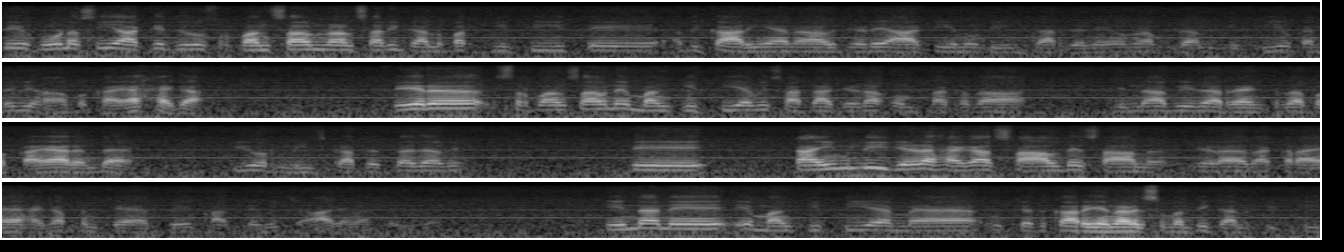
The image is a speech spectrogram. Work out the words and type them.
ਤੇ ਹੁਣ ਅਸੀਂ ਆ ਕੇ ਜਦੋਂ ਸਰਪੰਚ ਸਾਹਿਬ ਨਾਲ ਸਾਰੀ ਗੱਲਬਾਤ ਕੀਤੀ ਤੇ ਅਧਿਕਾਰੀਆਂ ਨਾਲ ਜਿਹੜੇ ਆਰਟੀ ਨੂੰ ਡੀਲ ਕਰਦੇ ਨੇ, ਉਹਨਾਂ ਨਾਲ ਗੱਲ ਕੀਤੀ, ਉਹ ਕਹਿੰਦੇ ਵੀ ਹਾਂ, ਬਕਾਇਆ ਹੈਗਾ। ਫਿਰ ਸਰਪੰਚ ਸਾਹਿਬ ਨੇ ਮੰਗ ਕੀਤੀ ਆ ਵੀ ਸਾਡਾ ਜਿਹੜਾ ਹੁਣ ਤੱਕ ਦਾ ਜਿੰਨਾ ਵੀ ਇਹਦਾ ਰੈਂਟ ਦਾ ਬਕਾਇਆ ਰਹਿੰਦਾ ਹੈ, ਵੀ ਉਹ ਰਿਲੀਜ਼ ਕਰ ਦਿੱਤਾ ਜਾਵੇ। ਤੇ ਟਾਈਮਲੀ ਜਿਹੜਾ ਹੈਗਾ, ਸਾਲ ਦੇ ਸਾਲ ਜਿਹੜਾ ਇਹਦਾ ਕਿਰਾਇਆ ਹੈਗਾ ਪੰਚਾਇਤ ਦੇ ਖਾਤੇ ਵਿੱਚ ਆ ਜਾਣਾ ਚਾਹੀਦਾ। ਇਹਨਾਂ ਨੇ ਇਹ ਮੰਗ ਕੀਤੀ ਹੈ, ਮੈਂ ਉੱਚ ਅਧਿਕਾਰੀਆਂ ਨਾਲ ਇਸ ਸੰਬੰਧੀ ਗੱਲ ਕੀਤੀ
